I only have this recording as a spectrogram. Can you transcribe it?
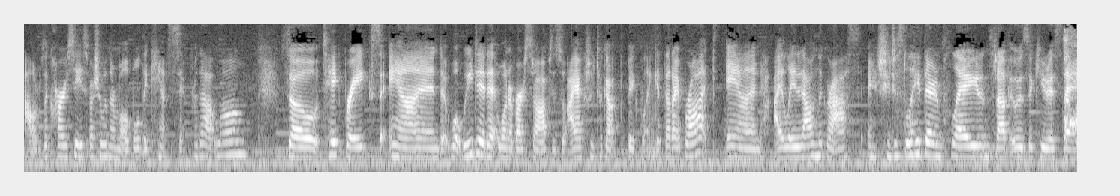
out of the car seat, especially when they're mobile. They can't sit for that long. So take breaks. And what we did at one of our stops is I actually took out the big blanket that I brought and I laid it out in the grass and she just laid there and played and stuff. It was the cutest thing,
